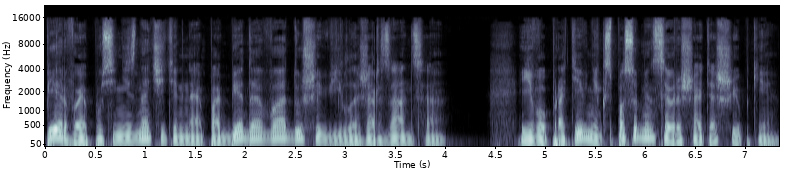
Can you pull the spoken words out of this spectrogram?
Первая, пусть и незначительная победа воодушевила жарзанца. Его противник способен совершать ошибки,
